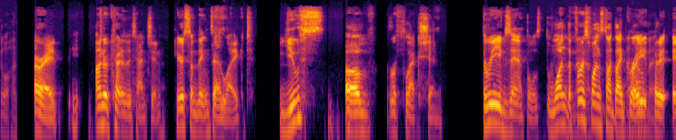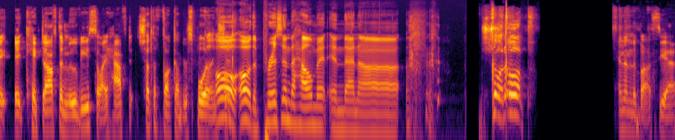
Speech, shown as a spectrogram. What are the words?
Go on. All right, undercutting the tension. Here's some things I liked. Use of reflection. Three examples. The one, the The first one's not that great, helmet. but it, it, it kicked off the movie, so I have to shut the fuck up. You're spoiling Oh, shit. oh, the prison, the helmet, and then uh, Shut up. And then the bus, yeah.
